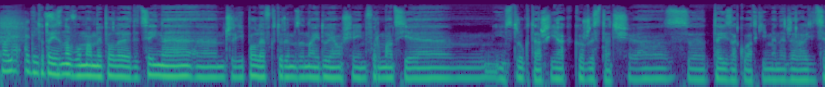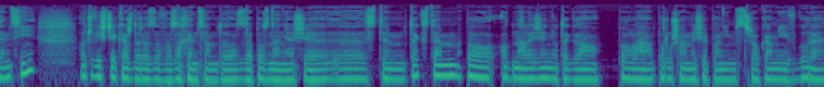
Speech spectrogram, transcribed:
Pole edycji. Tutaj znowu mamy pole edycyjne, e, czyli pole, w którym znajdują się informacje, mm, instruktaż, jak korzystać e, z tej zakładki menedżera licencji. Oczywiście każdorazowo zachęcam do zapoznania się e, z tym tekstem. Po odnalezieniu tego pola poruszamy się po nim strzałkami w górę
